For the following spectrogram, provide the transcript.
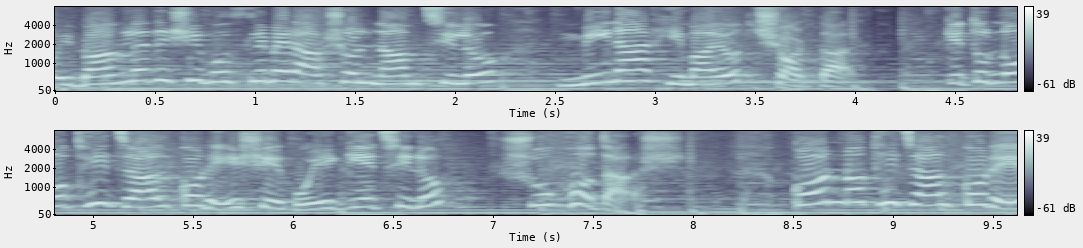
ওই বাংলাদেশি মুসলিমের আসল নাম ছিল মিনার হিমায়ত সর্দার। কিন্তু নথি জাল করে সে হয়ে গিয়েছিল শুভ দাস কোন নথি জাল করে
